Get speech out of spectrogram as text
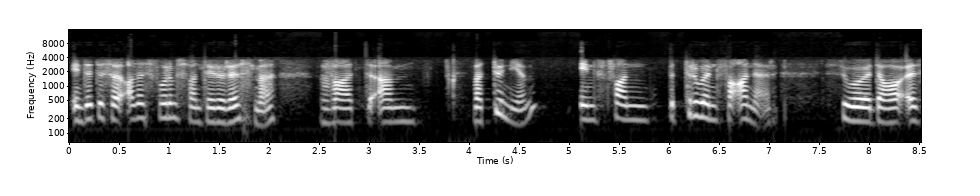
En dit is alles vorms van terrorisme wat um wat toeneem en van patroon verander. So daar is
